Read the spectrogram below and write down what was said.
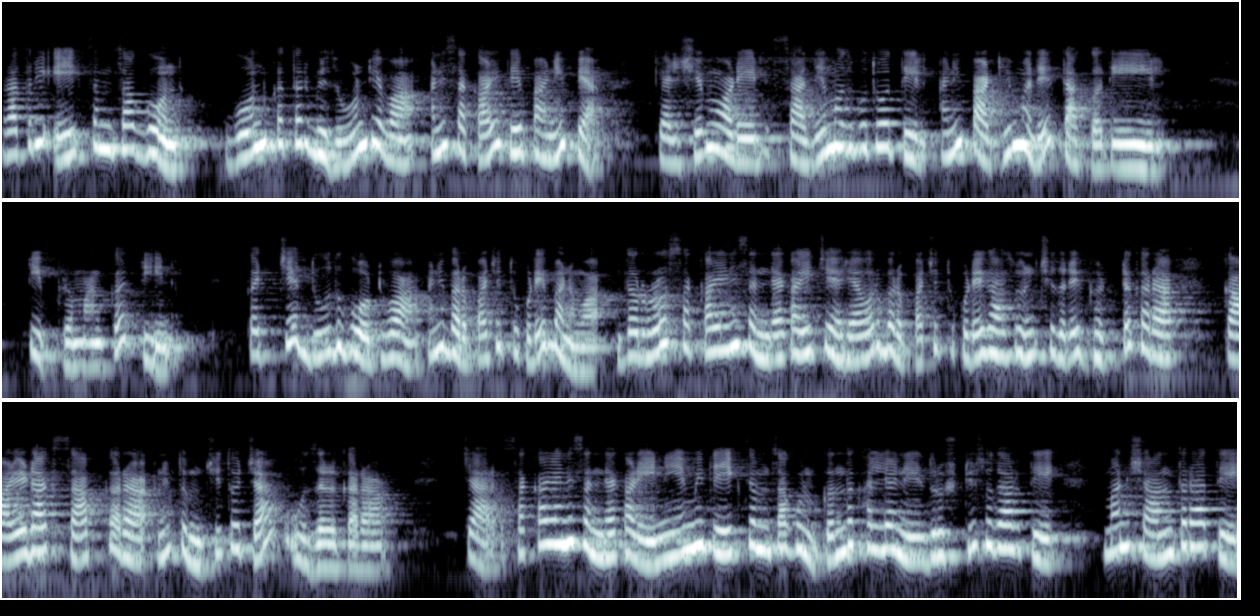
रात्री एक चमचा गोंद गोंद कतर भिजवून ठेवा आणि सकाळी ते पाणी प्या. कॅल्शियम वाढेल साधे मजबूत होतील आणि पाठीमध्ये ताकद येईल. टीप क्रमांक तीन. कच्चे दूध गोठवा आणि बर्फाचे तुकडे बनवा. दररोज सकाळी आणि संध्याकाळी चेहऱ्यावर बर्फाचे तुकडे घासून छिद्रे घट्ट करा काळे डाग साफ करा आणि तुमची त्वचा उजळ करा. चार. सकाळी आणि संध्याकाळी नियमित एक चमचा गुलकंद खाल्ल्याने दृष्टी सुधारते मन शांत राहते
